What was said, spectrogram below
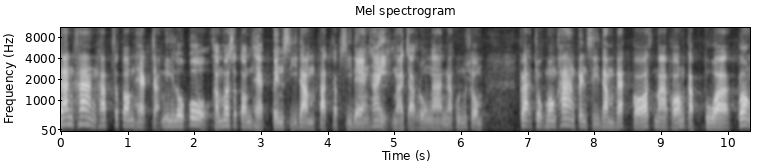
ด้านข้างครับ Storm Tag จะมีโลโก้คำว่า Storm Tag เป็นสีดำตัดกับสีแดงให้มาจากโรงงานนะคุณผู้ชม กระจกมองข้างเป็นสีดำแบ็กกอสมาพร้อมกับตัวกล้อง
